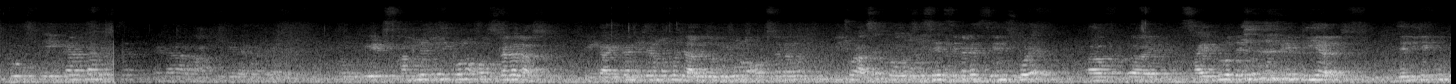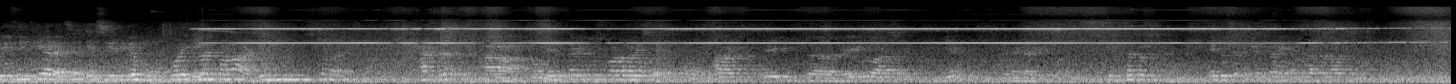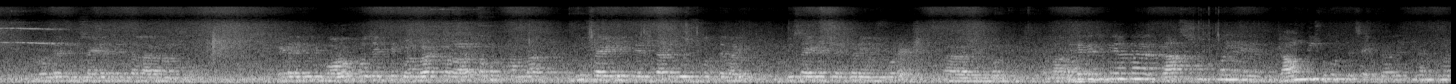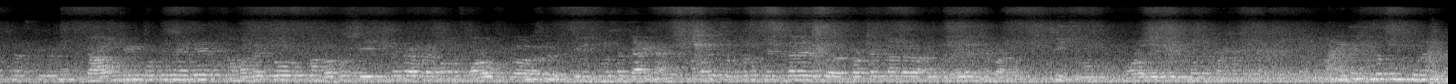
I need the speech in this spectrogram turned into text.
তো এই এটা রাখতে দেখা যায়। তো এর সামনে যদি কোনো অবস্টাকেল আসে এই গাড়িটা নিজের মতো যাবে যদি কোনো অবস্টাকেল কিছু আসে তো সে সেটাকে সেন্স করে সাইডগুলো দেখে কোন দিকে ক্লিয়ার আছে যেদিকে একটু বেশি ক্লিয়ার আছে এ সেদিকে মুভ করে যেখানে কোনো আর্টিফিশিয়াল হ্যাঁ স্যার সেন্সার ইউজ করা হয়েছে আর এই আহ, এইগুলো আছে দিয়ে এটা সেন্সারটা এই দুটো সেন্সার এখানে লাগানো আছে রোডের দু সাইডে সেন্সার লাগানো আছে এটাকে যদি বড় প্রজেক্টে কনভার্ট করা হয় তখন আমরা দু সাইডে সেন্সার ইউজ করতে পারি। দু সাইডে সেন্সার ইউজ করে এটাকে যদি আমরা গ্রাস মানে গ্রাউন্ডিং করতে চাই তাহলে কীরকম খরচা আসতে পারে? গ্রাউন্ডিং করতে চাইলে আমাদের তো আমরা তো সেই হিসাবে আমরা এখন বড় জিনিসগুলো স্যার জানি না। আমাদের ছোটো ছোটো সেন্সারের খরচাগুলো আমরা আমি তো বলে দিতে পারব। কিন্তু বড় যেগুলো খরচা কীরকম খরচা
